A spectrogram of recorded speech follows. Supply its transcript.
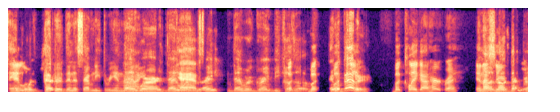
team was better than the 73 and 9. they were they Cavs. were great. They were great because But of but They but were better. But Clay got hurt, right? In no, that no, series that, no,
